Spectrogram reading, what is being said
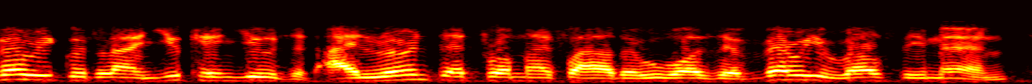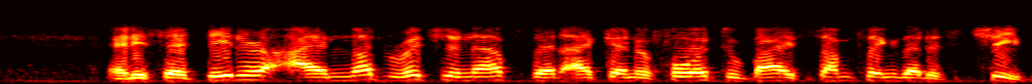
very good line. You can use it. I learned that from my father, who was a very wealthy man. And he said, Dieter, I'm not rich enough that I can afford to buy something that is cheap.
